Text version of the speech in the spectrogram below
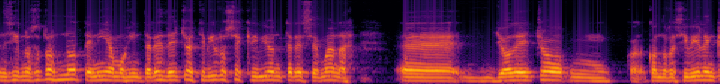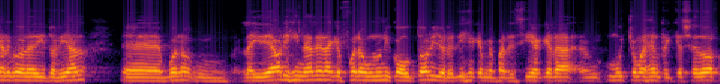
Es decir, nosotros no teníamos interés, de hecho este libro se escribió en tres semanas. Eh, yo de hecho, mm, cuando recibí el encargo de la editorial, eh, bueno, mm, la idea original era que fuera un único autor y yo le dije que me parecía que era eh, mucho más enriquecedor,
